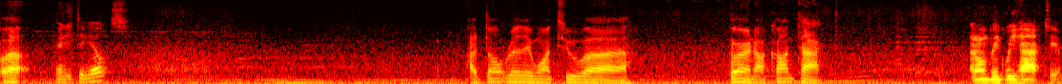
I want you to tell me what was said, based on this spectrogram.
Well, anything else? I don't really want to uh, burn our contact. I don't think we have to.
